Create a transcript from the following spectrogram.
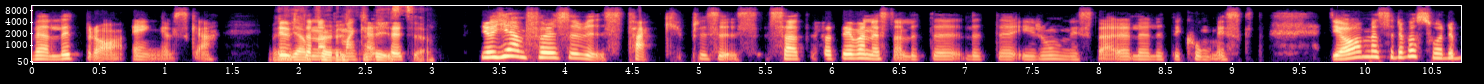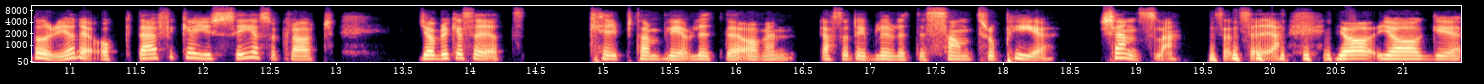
väldigt bra engelska. Men utan att man kanske... Ja. Ja, jämförelsevis, tack. Precis. Så, att, så att det var nästan lite, lite ironiskt där, eller lite komiskt. Ja, men så det var så det började och där fick jag ju se såklart. Jag brukar säga att Cape Town blev lite av en, alltså det blev lite saint känsla så att säga. jag, jag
